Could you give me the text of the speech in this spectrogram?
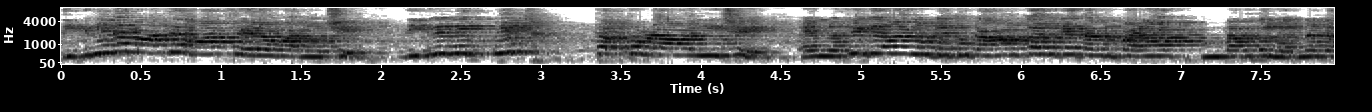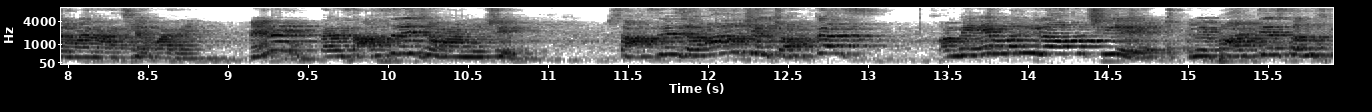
દીકરીને માથે હાથ ફેરવવાનો છે. દીકરીની પીઠ થપથોડાવવાની છે. એમ નથી કહેવાનું કે તું કામ કર કે તારે પણ તારે તો લગ્ન કરવાના છે અમારે. હે ને? તારે સાસરે જવાનું છે. સાસરે જવાનું છે ચોક્કસ. અમે એ મહિલાઓ છીએ. મેં ભારતીય સંસ્કૃતિ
